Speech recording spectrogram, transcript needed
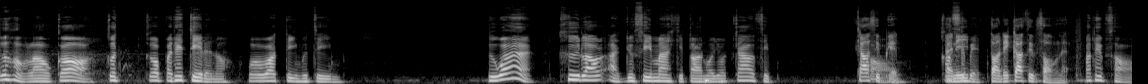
เรื่องของเราก็ก็ก็ประเทศจีนแหละเนาะเพราะว่าทีมคือจีนคือว่าคือเราอัดยูซีมากี่ตอนวายศเก้าสิบ91อันนี้91ตอนที่92แหละเก้าสิบสอง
